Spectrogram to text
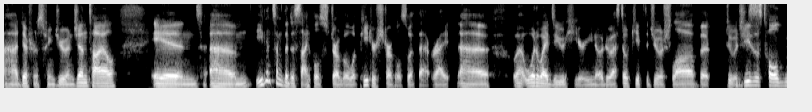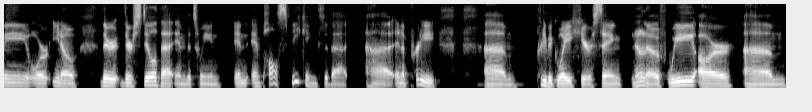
uh, difference between Jew and Gentile, and um, even some of the disciples struggle. What Peter struggles with that, right? Uh, what, do I do here? You know, do I still keep the Jewish law, but do what Jesus told me, or you know, there there's still that in between. And and Paul speaking to that uh, in a pretty um, pretty big way here saying no no no if we are um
